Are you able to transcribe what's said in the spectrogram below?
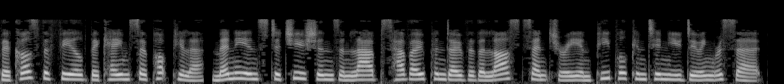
Because the field became so popular, many institutions and labs have opened over the last century and people continue doing research.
